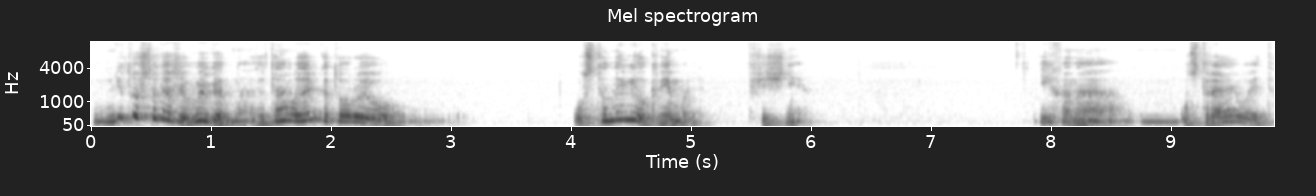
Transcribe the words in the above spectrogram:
Не то, что даже выгодна, это та модель, которую установил Кремль в Чечне. Их она устраивает.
